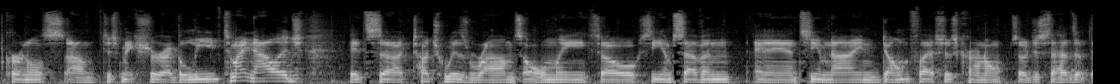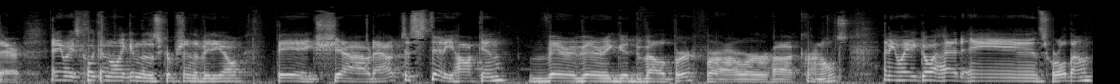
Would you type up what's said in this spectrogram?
kernels. Um, just make sure, I believe, to my knowledge, it's uh, TouchWiz ROMs only, so CM7 and CM9 don't flash this kernel, so just a heads up there. Anyways, click on the link in the description of the video. Big shout out to Steady Hawkin, very, very good developer for our uh, kernels. Anyway, go ahead and scroll down,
